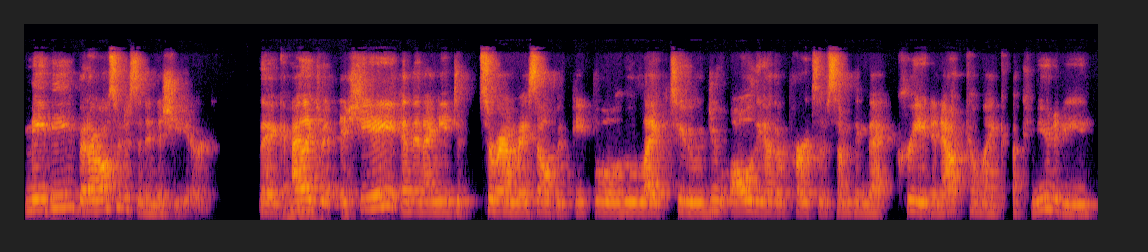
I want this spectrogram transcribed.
maybe but i'm also just an initiator. Like mm-hmm. i like to initiate and then i need to surround myself with people who like to do all the other parts of something that create an outcome like a community.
